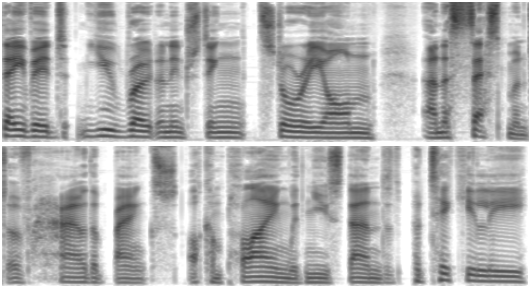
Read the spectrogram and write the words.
David, you wrote an interesting story on an assessment of how the banks are complying with new standards, particularly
